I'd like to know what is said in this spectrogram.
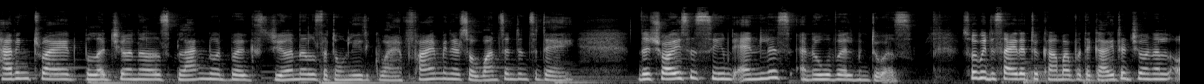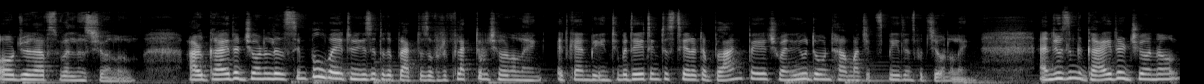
Having tried bullet journals, blank notebooks, journals that only require five minutes or one sentence a day, the choices seemed endless and overwhelming to us. So we decided to come up with a guided journal or Giraffe's Wellness Journal. Our guided journal is a simple way to ease into the practice of reflective journaling. It can be intimidating to stare at a blank page when you don't have much experience with journaling. And using a guided journal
